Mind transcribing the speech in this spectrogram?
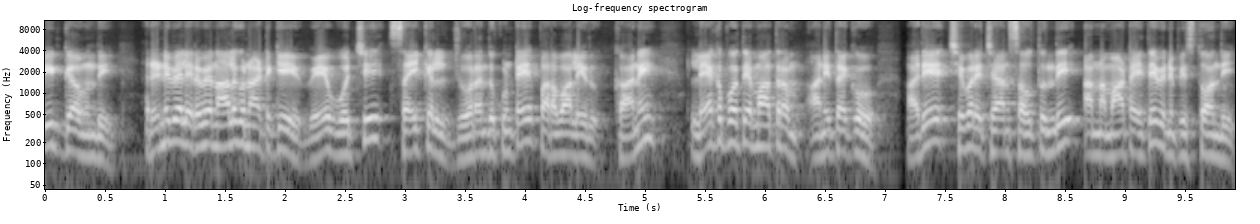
వీక్గా ఉంది. రెండు వేల ఇరవై నాలుగు నాటికి వేవ్ వచ్చి సైకిల్ జోరందుకుంటే పర్వాలేదు. కానీ లేకపోతే మాత్రం అనితకు అదే చివరి ఛాన్స్ అవుతుంది అన్న మాట అయితే వినిపిస్తోంది.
